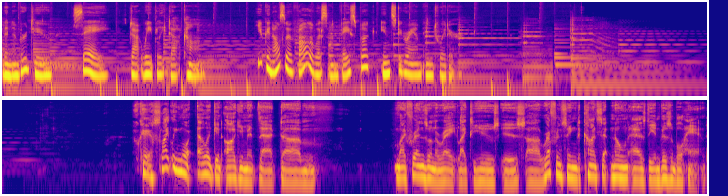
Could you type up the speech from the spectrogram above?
the number two, say.weebly.com. You can also follow us on Facebook, Instagram, and Twitter. Okay, a slightly more elegant argument that um, my friends on the right like to use is uh, referencing the concept known as the invisible hand,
